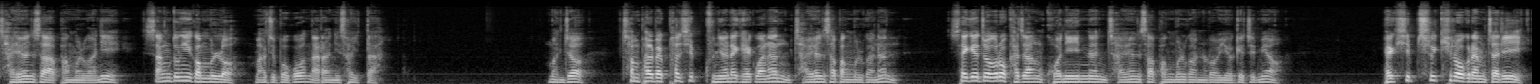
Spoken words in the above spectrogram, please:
자연사 박물관이 쌍둥이 건물로 마주보고 나란히 서 있다. 먼저 1889년에 개관한 자연사 박물관은 세계적으로 가장 권위 있는 자연사 박물관으로 여겨지며 117kg짜리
